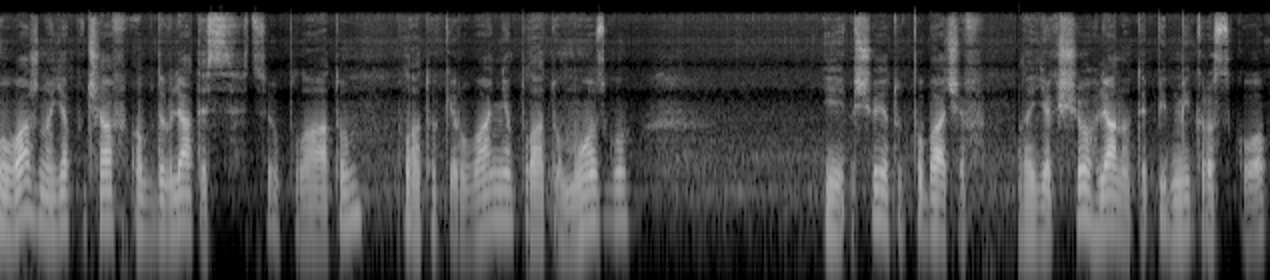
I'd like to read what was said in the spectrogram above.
Уважно я почав обдивлятись цю плату, плату керування, плату мозку. І що я тут побачив? Але якщо глянути під мікроскоп,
